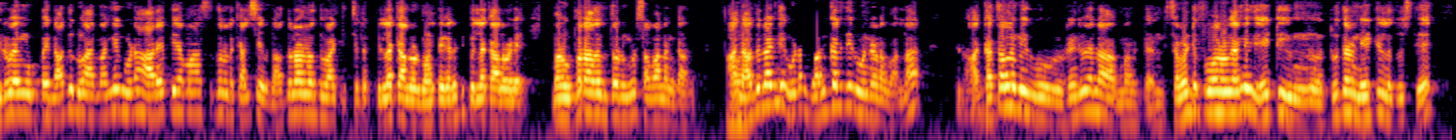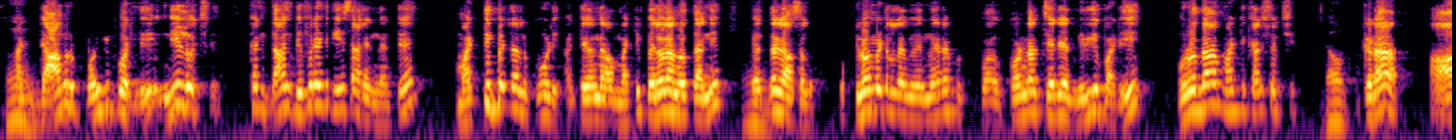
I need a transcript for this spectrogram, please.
ఇరవై ముప్పై నదులు అవన్నీ కూడా అరేబియా మహాసముద్రంలో కలిసేవి. నదుల నది వాటి చిన్న పిల్ల కాలువలు మన దగ్గర పిల్ల కాలువలే. మన ఉపరాధంతో కూడా సమానం కాదు. ఆ నదులన్నీ కూడా వంకలు తీరు ఉండడం వల్ల ఆ గతంలో మీకు రెండు వేల సెవెంటీ ఫోర్ కానీ ఎయిటీ టూ థౌసండ్ ఎయిటీన్లో చూస్తే ఆ డ్యాములు పొంగిపోర్లి నీళ్ళు వచ్చినాయి. కానీ దాని డిఫరెంట్గా ఈసారి ఏంటంటే మట్టి పిల్లలు కోడి అంటే మట్టి పిల్లలు అనొద్దు దాన్ని పెద్దగా అసలు కిలోమీటర్ల మేరకు కొండ చర్యలు విరిగిపడి బురద మట్టి కలిసి వచ్చింది. ఇక్కడ ఆ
